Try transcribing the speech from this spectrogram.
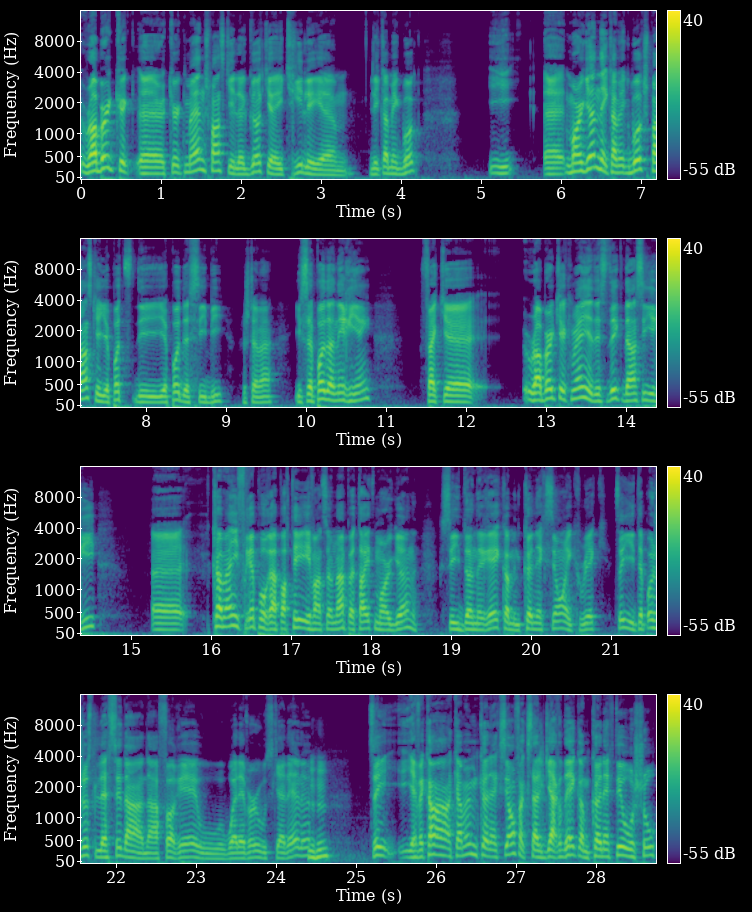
Robert Kirk- euh, Kirkman, je pense qu'il est le gars qui a écrit les, euh, les comic books. Euh, Morgan, des comic books, je pense qu'il n'y a, pas de- y a pas de CB, justement. Il s'est pas donné rien. Fait que euh, Robert Kirkman, il a décidé que dans la série, euh, comment il ferait pour rapporter éventuellement peut-être Morgan, c'est il donnerait comme une connexion avec Rick? Tu sais, il était pas juste laissé dans, dans la forêt ou whatever où ce qu'il allait, là. Mhm. Tu sais, il y avait quand, quand même une connexion, fait que ça le gardait comme connecté au show.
